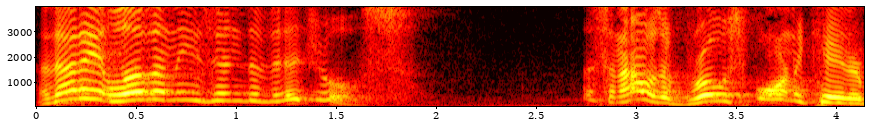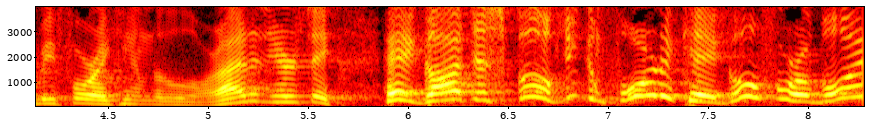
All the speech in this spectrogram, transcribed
And that ain't loving these individuals. Listen, I was a gross fornicator before I came to the Lord. I didn't hear say, hey, God just spoke. You can fornicate. Go for it, boy.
